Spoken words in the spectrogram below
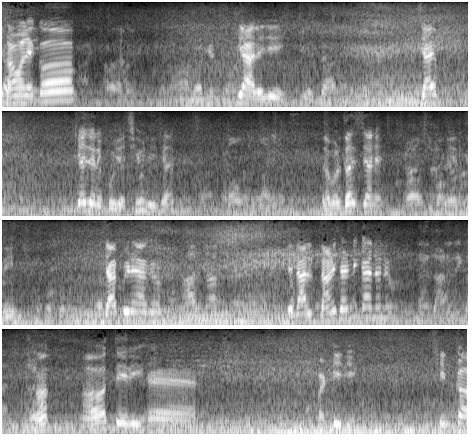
सलामकुम क्या हाल है जी? चाय क्या जरे कोई अच्छी ही माशाल्लाह ज़बरदस्त जाए बहुत बेहतरीन चाय पीने आ गए ते दाल दाने शाने नहीं खाने हो नहीं हाँ और तेरी है पट्टी जी छिनका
